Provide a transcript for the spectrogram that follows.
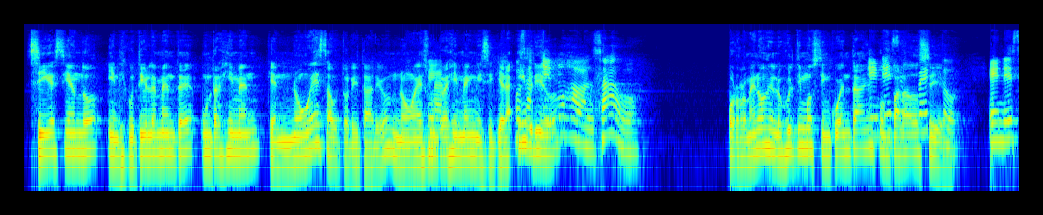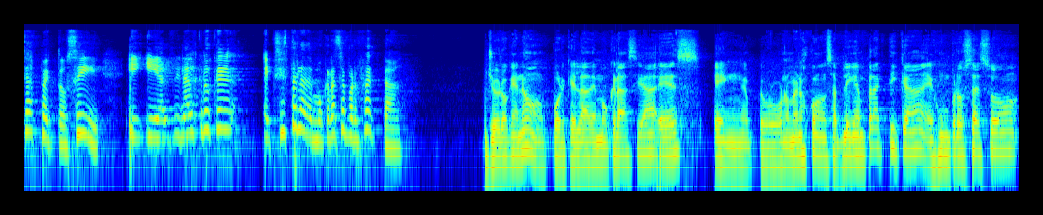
sigue siendo indiscutiblemente un régimen que no es autoritario, no es claro. un régimen ni siquiera o híbrido. Sea, hemos avanzado por lo menos en los últimos 50 años en comparado ese aspecto, sí. En ese aspecto sí. Y, y, al final creo que existe la democracia perfecta. Yo creo que no, porque la democracia es, en, por lo menos cuando se aplica en práctica, es un proceso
